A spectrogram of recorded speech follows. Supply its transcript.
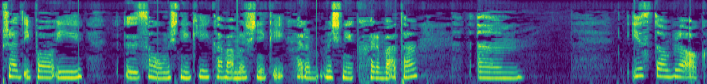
przed i po i są myślniki, kawa, myślnik i myślnik, herbata. Jest to blog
